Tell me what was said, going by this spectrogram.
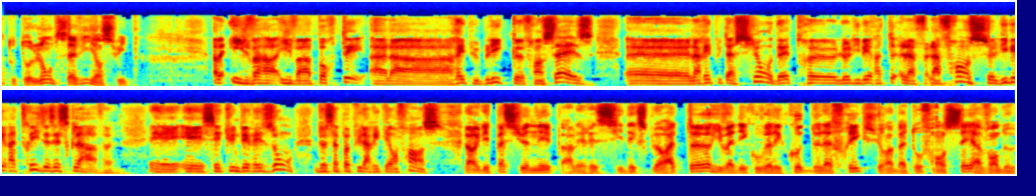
tout au long de sa vie ensuite. Ah ben, il va, il va apporter à la République française euh, la réputation d'être le libérateur, la, France libératrice des esclaves, et, et c'est une des raisons de sa popularité en France. Alors, il est passionné par les récits d'explorateurs. Il va découvrir les côtes de l'Afrique sur un bateau français avant de,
